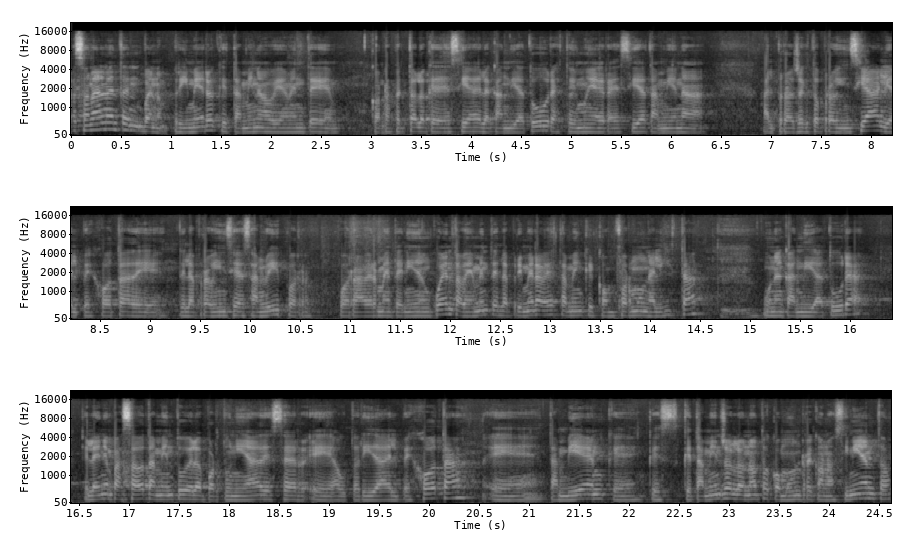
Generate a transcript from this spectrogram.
Personalmente, bueno, primero que también obviamente con respecto a lo que decía de la candidatura, estoy muy agradecida también al proyecto provincial y al PJ de, la provincia de San Luis por, por, haberme tenido en cuenta. Obviamente es la primera vez también que conformo una lista, una candidatura. El año pasado también tuve la oportunidad de ser eh, autoridad del PJ, eh, también, que, que también yo lo noto como un reconocimiento.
